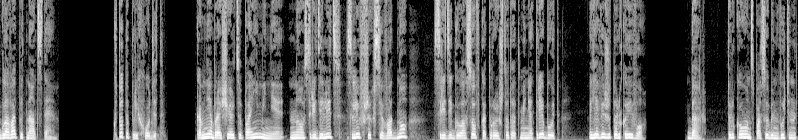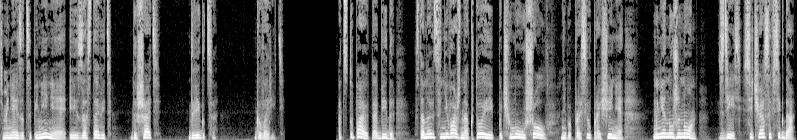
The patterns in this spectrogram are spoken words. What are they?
Глава 15. Кто-то приходит. Ко мне обращаются по имени, но среди лиц, слившихся в одно, среди голосов, которые что-то от меня требуют, я вижу только его. Дар. Только он способен вытянуть меня из оцепенения и заставить дышать, двигаться, говорить. Отступают обиды. Становится неважно, кто и почему ушел, не попросил прощения — мне нужен он. Здесь, сейчас и всегда.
